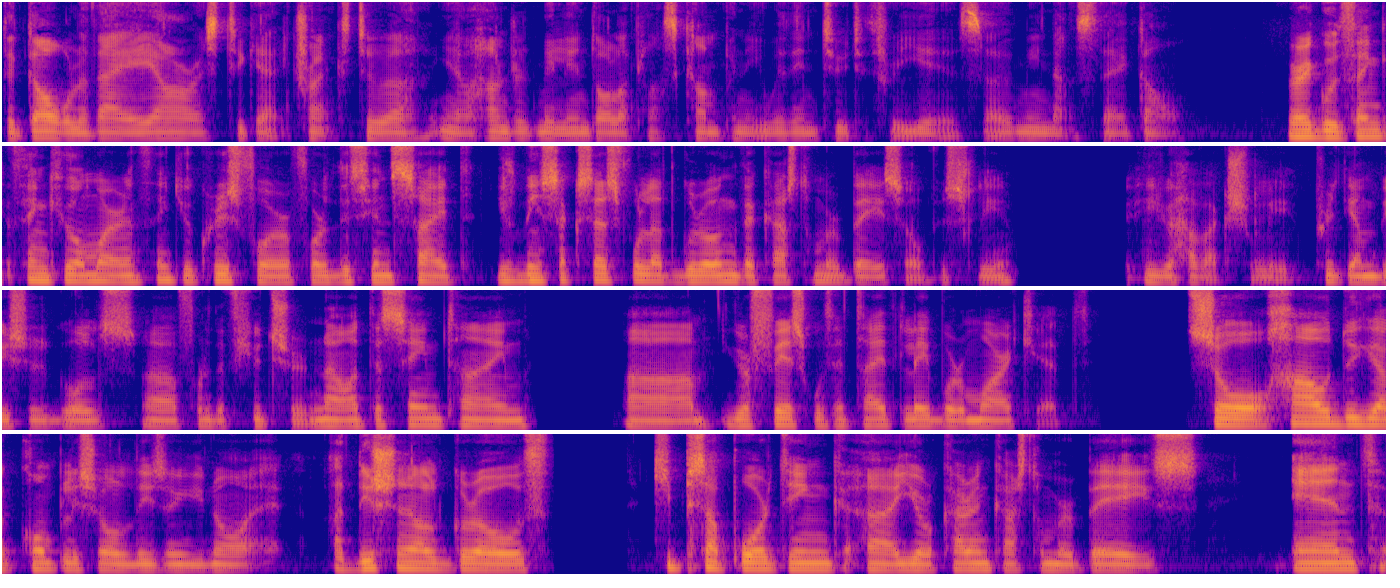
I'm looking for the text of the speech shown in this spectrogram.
the goal of AAR is to get Trax to a you know hundred million dollar plus company within two to three years. So I mean that's their goal. Very good. Thank, thank you, Omar, and thank you, Chris, for, for this insight. You've been successful at growing the customer base, obviously. You have actually pretty ambitious goals uh, for the future. Now, at the same time, um, you're faced with a tight labor market. So how do you accomplish all this? You know, additional growth, keep supporting uh, your current customer base, and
